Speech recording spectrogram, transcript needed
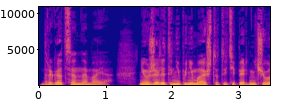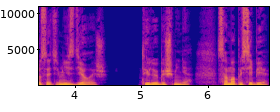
драгоценная моя, неужели ты не понимаешь, что ты теперь ничего с этим не сделаешь? Ты любишь меня, сама по себе,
